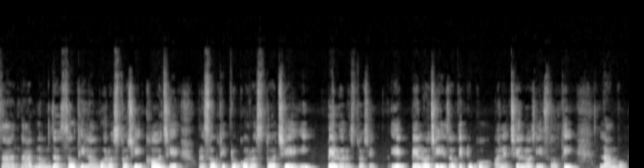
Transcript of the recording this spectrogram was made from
સાત, આઠ, નવ, દસ. સૌથી લાંબો રસ્તો છે એ ખ છે અને સૌથી ટૂંકો રસ્તો છે એ પહેલો રસ્તો છે. એક પહેલો છે એ સૌથી ટૂંકો અને છેલ્લો છે એ સૌથી લાંબો.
